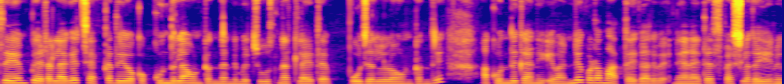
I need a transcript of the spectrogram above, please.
సేమ్ పీటలాగే చెక్కది ఒక కుందులా ఉంటుందండి. మీరు చూసినట్లయితే పూజలలో ఉంటుంది. ఆ కుంది కానీ ఇవన్నీ కూడా మా అత్తయ్య గారివే. నేనైతే స్పెషల్గా ఏమీ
